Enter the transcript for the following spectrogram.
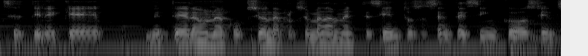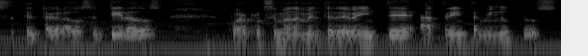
se tiene que meter a una cocción de aproximadamente 165, 170 grados centígrados por aproximadamente de 20 a 30 minutos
